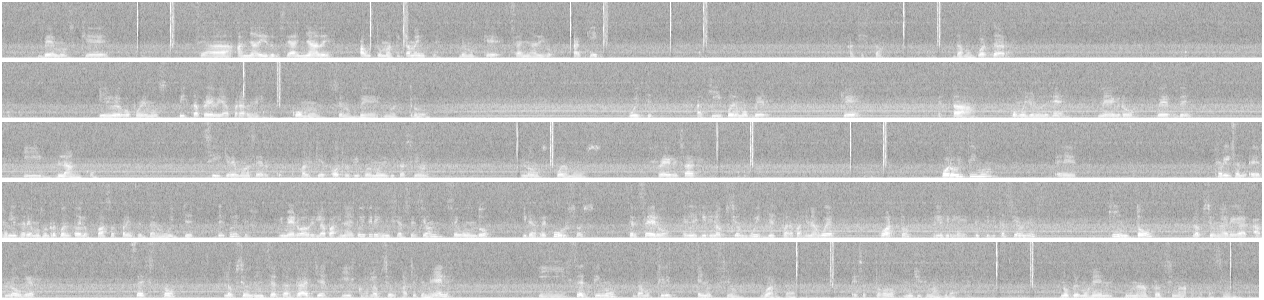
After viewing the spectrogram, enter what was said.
vemos que se ha añadido se añade automáticamente. Vemos que se añadió aquí. Aquí está. Damos guardar y luego ponemos vista previa para ver cómo se nos ve nuestro widget. Aquí podemos ver que está como yo lo dejé negro verde y blanco. Si queremos hacer cualquier otro tipo de modificación nos podemos regresar por último eh, eh, realizaremos un recuento de los pasos para insertar un widget de Twitter. Primero, abrir la página de Twitter e iniciar sesión. Segundo, ir a recursos. Tercero, elegir la opción widget para página web. Cuarto, elegir las especificaciones. Quinto, la opción agregar a Blogger. Sexto, la opción insertar gadget y escoger la opción HTML. Y séptimo, damos clic en opción guardar eso es todo. Muchísimas gracias. Nos vemos en una próxima ocasión.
